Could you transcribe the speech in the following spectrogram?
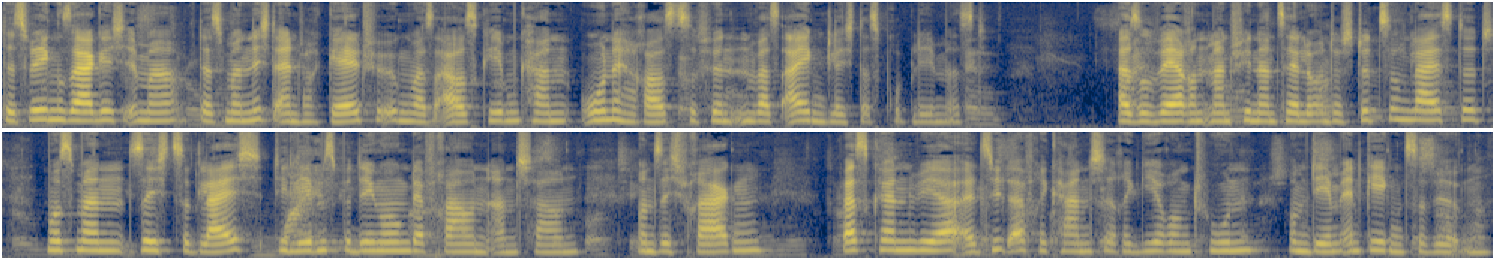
Deswegen sage ich immer, dass man nicht einfach Geld für irgendwas ausgeben kann, ohne herauszufinden, was eigentlich das Problem ist. Also während man finanzielle Unterstützung leistet, muss man sich zugleich die Lebensbedingungen der Frauen anschauen und sich fragen, was können wir als südafrikanische Regierung tun, um dem entgegenzuwirken?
